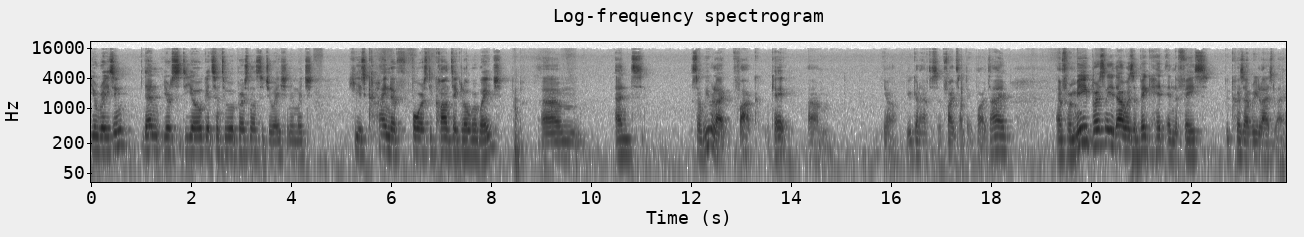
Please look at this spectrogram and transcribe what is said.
you're raising, then your CTO gets into a personal situation in which he is kind of forced, he can't take lower wage. Um, and so we were like, fuck, okay, um, you know, you're gonna have to find something part time. And for me personally, that was a big hit in the face because I realized, like,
